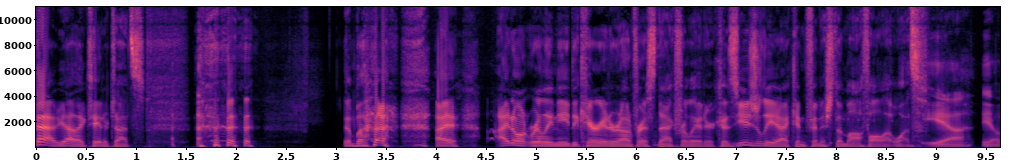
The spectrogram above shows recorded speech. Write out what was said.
yeah, like tater tots. but I I don't really need to carry it around for a snack for later because usually I can finish them off all at once. Yeah, yeah.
